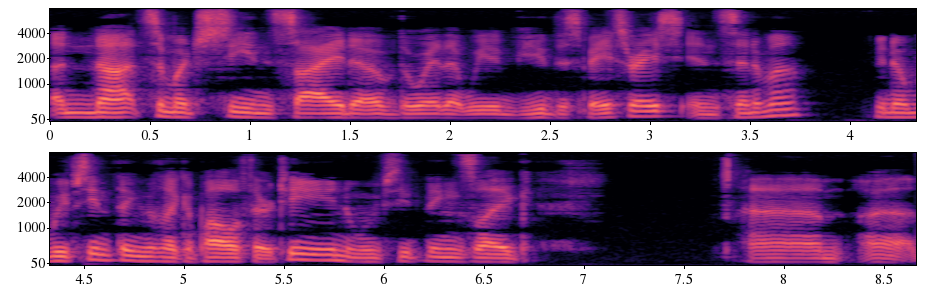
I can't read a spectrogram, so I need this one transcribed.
a not so much seen side of the way that we view the space race in cinema. You know, we've seen things like Apollo 13, and we've seen things like um, uh,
